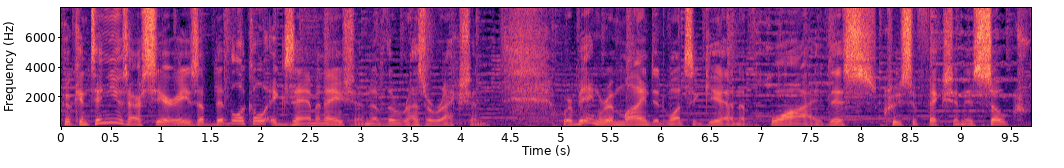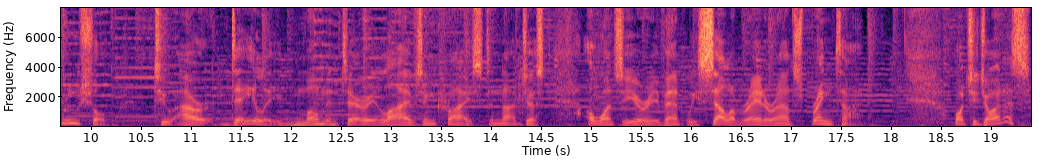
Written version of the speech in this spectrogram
who continues our series of biblical examination of the resurrection. We're being reminded once again of why this crucifixion is so crucial to our daily, momentary lives in Christ and not just a once a year event we celebrate around springtime. Won't you join us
